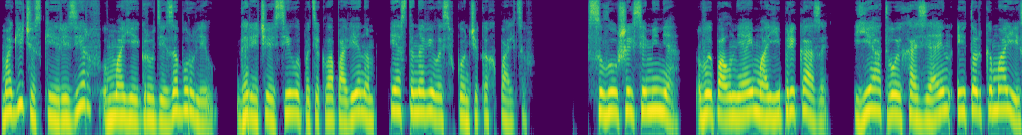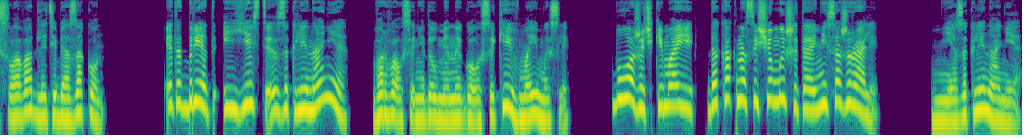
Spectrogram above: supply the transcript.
Магический резерв в моей груди забурлил. Горячая сила потекла по венам и остановилась в кончиках пальцев. «Слушайся меня, выполняй мои приказы. Я твой хозяин, и только мои слова для тебя закон». «Этот бред и есть заклинание?» — ворвался недоуменный голос Икеи в мои мысли. «Божечки мои, да как нас еще мыши-то не сожрали?» «Не заклинание»,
